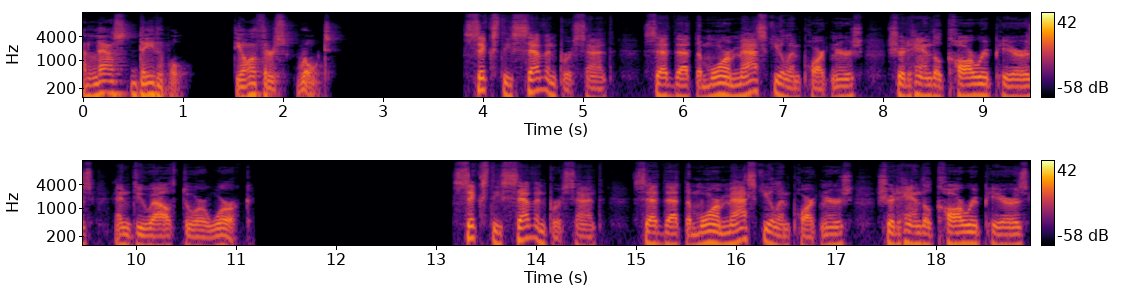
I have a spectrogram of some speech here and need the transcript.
and less dateable, the authors wrote. 67% said that the more masculine partners should handle car repairs and do outdoor work. 67% said that the more masculine partners should handle car repairs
